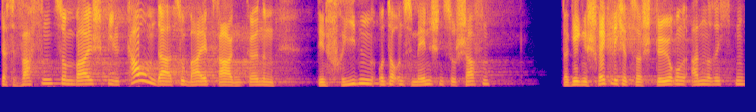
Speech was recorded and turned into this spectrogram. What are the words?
dass Waffen zum Beispiel kaum dazu beitragen können, den Frieden unter uns Menschen zu schaffen, dagegen schreckliche Zerstörung anrichten?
